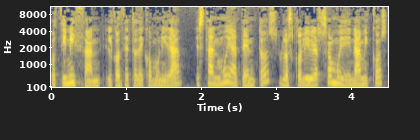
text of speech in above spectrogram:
optimizan el concepto de comunidad, están muy atentos, los colivers son muy dinámicos,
